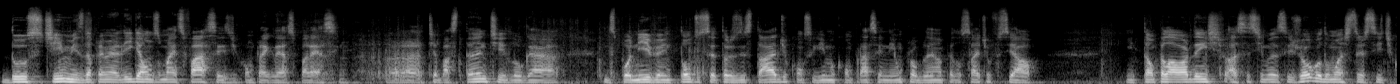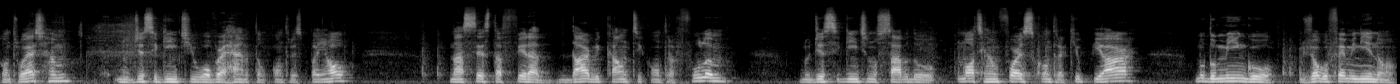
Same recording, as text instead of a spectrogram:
dos times da Premier League, é um dos mais fáceis de comprar ingresso, parece. Uh, tinha bastante lugar disponível em todos os setores do estádio, conseguimos comprar sem nenhum problema pelo site oficial. Então, pela ordem, assistimos esse jogo do Manchester City contra o West Ham. No dia seguinte, o Wolverhampton contra o Espanhol. Na sexta-feira, Derby County contra Fulham. No dia seguinte, no sábado, Nottingham Forest contra QPR. No domingo, jogo feminino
